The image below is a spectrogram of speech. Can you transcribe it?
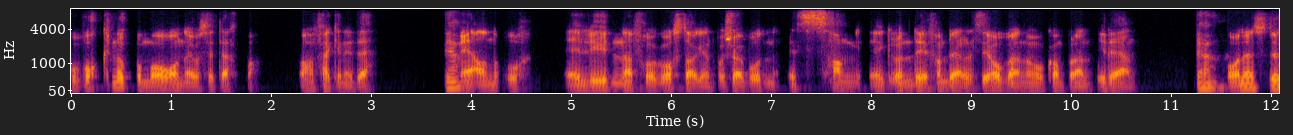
Hun våkner opp om morgenen, er hun sitert på, og han fikk en idé. Ja. Med andre ord, lydene fra gårsdagen på sjøboden sang grundig fremdeles i hodet når hun kom på den ideen. ja. Og det, det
